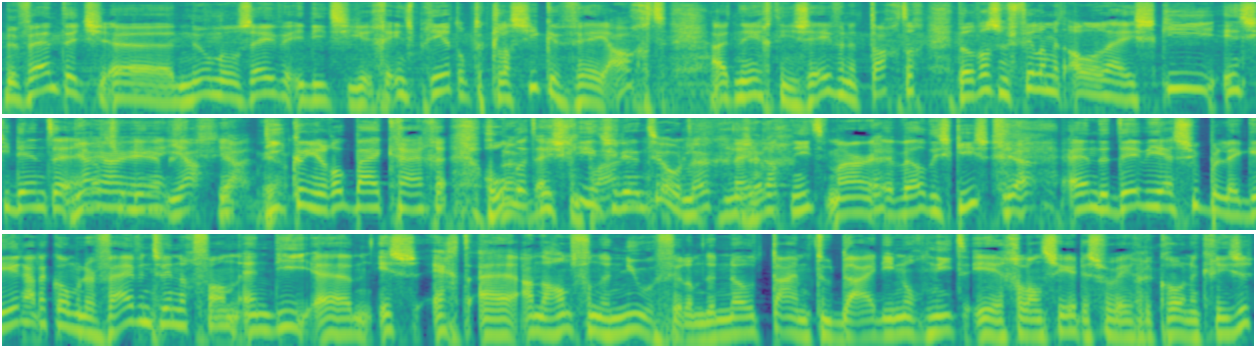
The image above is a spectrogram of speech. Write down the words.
de Vantage eh, 007-editie, geïnspireerd op de klassieke V8 uit 1987. Dat was een film met allerlei ski-incidenten en Ja, dat ja, soort ja, dingen. Ja, ja, Ja, die ja. kun je er ook bij krijgen. 100 die exemplaren. ski-incidenten, oh leuk. Nee, gezellig. dat niet, maar wel die skis. Ja. En de DBS Superleggera, daar komen er 25 van. En die is echt eh, aan de hand van de nieuwe film, de No Time to Die, die nog niet eh, gelanceerd is vanwege de coronacrisis.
